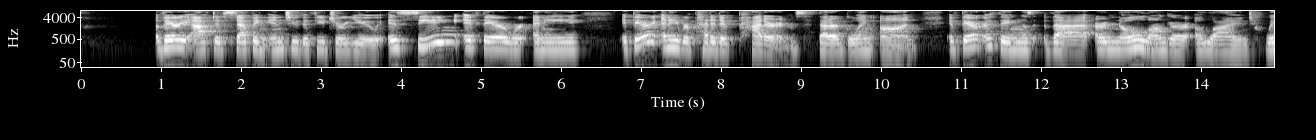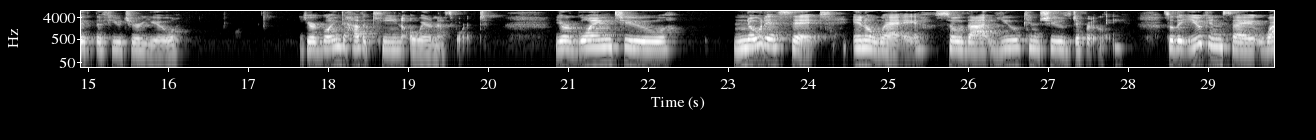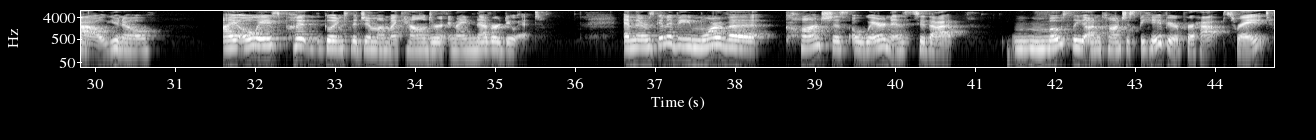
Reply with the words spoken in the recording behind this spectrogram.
very active stepping into the future you is seeing if there were any if there are any repetitive patterns that are going on if there are things that are no longer aligned with the future you, you're going to have a keen awareness for it. You're going to notice it in a way so that you can choose differently. So that you can say, wow, you know, I always put going to the gym on my calendar and I never do it. And there's going to be more of a conscious awareness to that mostly unconscious behavior perhaps right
